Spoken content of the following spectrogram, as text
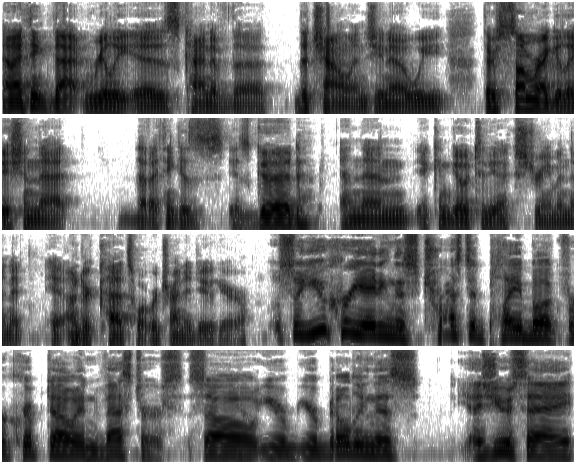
and I think that really is kind of the the challenge. You know, we there's some regulation that that I think is is good, and then it can go to the extreme, and then it, it undercuts what we're trying to do here. so you creating this trusted playbook for crypto investors. So you're you're building this, as you say,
